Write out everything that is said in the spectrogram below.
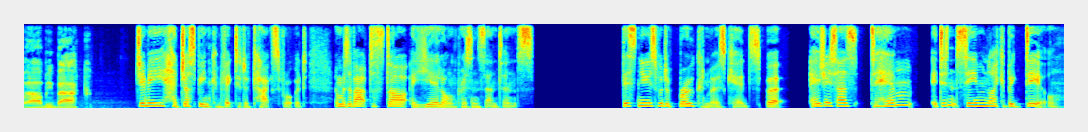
but I'll be back. Jimmy had just been convicted of tax fraud and was about to start a year long prison sentence. This news would have broken most kids, but AJ says to him, it didn't seem like a big deal.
